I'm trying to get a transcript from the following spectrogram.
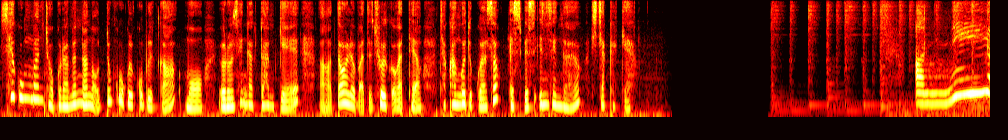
새 곡만 적으라면 난 어떤 곡을 꼽을까? 뭐 이런 생각도 함께 어, 떠올려 봐도 좋을 것 같아요. 자 광고 듣고 와서 SBS 인생가요 시작할게요. 언니야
